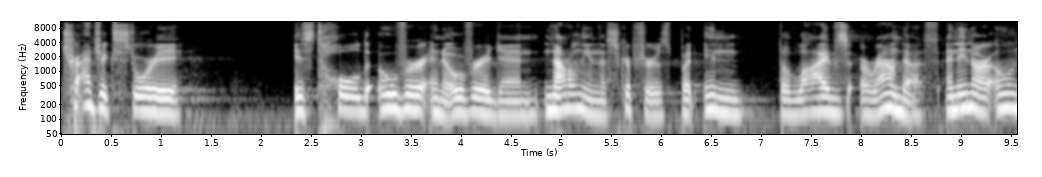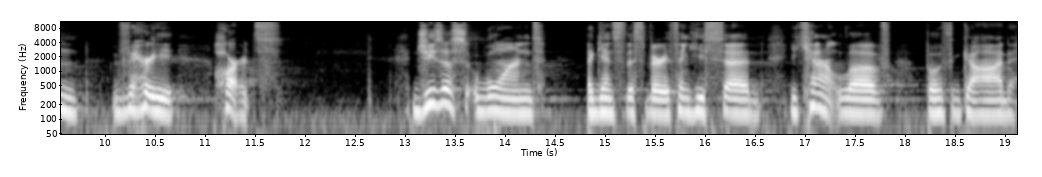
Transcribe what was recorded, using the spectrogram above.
tragic story is told over and over again, not only in the scriptures, but in the lives around us and in our own very hearts. Jesus warned against this very thing. He said, You cannot love both God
